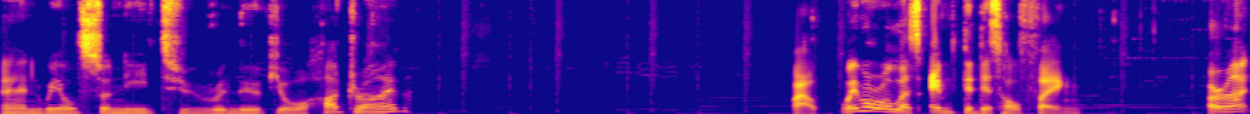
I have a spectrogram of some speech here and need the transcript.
And we also need to remove your hard drive. Wow, we more or less emptied this whole thing. Alright.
